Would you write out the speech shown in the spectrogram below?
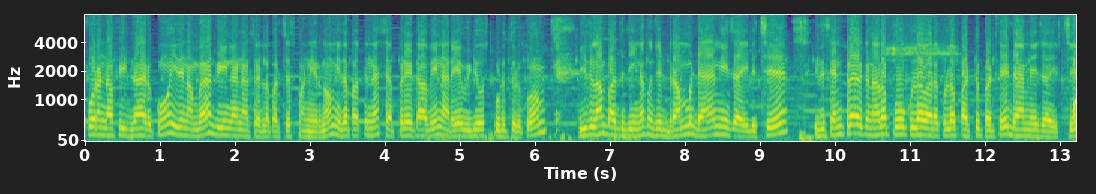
four and half feet தான் இருக்கும். இது நம்ம க்ரீன்லேண்ட் நர்சரியில் பர்ச்சேஸ் பண்ணியிருந்தோம். இதை பற்றின செப்பரேட்டாகவே நிறைய வீடியோஸ் கொடுத்துருக்கோம். இதெல்லாம் பார்த்துட்டிங்கன்னா கொஞ்சம் ட்ரம் டேமேஜ் ஆகிடுச்சு இது சென்டராக இருக்கனால போக்குள்ளே வரக்குள்ளே பட்டு பட்டு டேமேஜ் ஆயிடுச்சு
